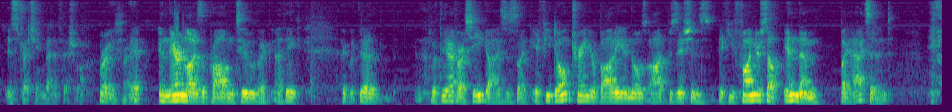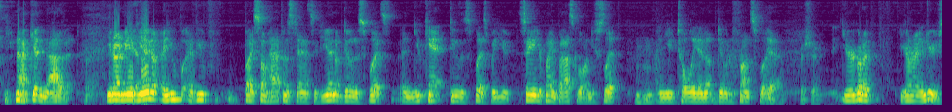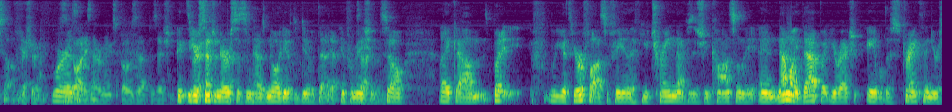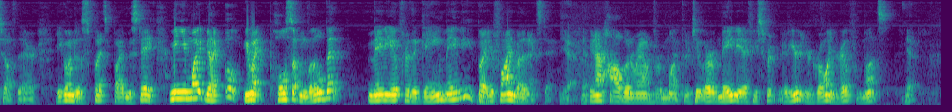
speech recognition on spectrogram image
is stretching beneficial? Right. Right. And therein lies the problem too. Like I think, like with the with the FRC guys is like if you don't train your body in those odd positions, if you find yourself in them by accident, you're not getting out of it. Right. You know what I mean? If you end up, if you if you by some happenstance, if you end up doing the splits and you can't do the splits, but you say you're playing basketball and you slip Mm-hmm. and you totally end up doing front split, Yeah, for sure, you're gonna you're gonna injure yourself. for sure. Whereas- the body's never been exposed to that position. It- your central nervous system has no idea what to do with that Yeah, information. exactly. So, like, um, but if, with your philosophy, if you train that position constantly, and not only that, but you're actually able to strengthen yourself there. You go into the splits by mistake. I mean, you might be like, oh, you might pull something a little bit, maybe out for the game, maybe, but you're fine by the next day. Yeah. Yeah. You're not hobbling around for a month or two, or maybe if you sprint, if you're you're growing, you're out for months. Yeah,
